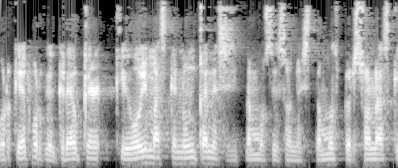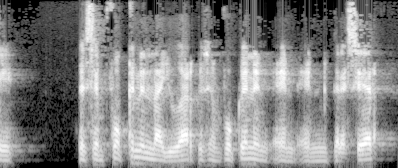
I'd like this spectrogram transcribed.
¿Por qué? Porque creo que, hoy más que nunca necesitamos eso, necesitamos personas que, se enfoquen en ayudar, que se enfoquen en, crecer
